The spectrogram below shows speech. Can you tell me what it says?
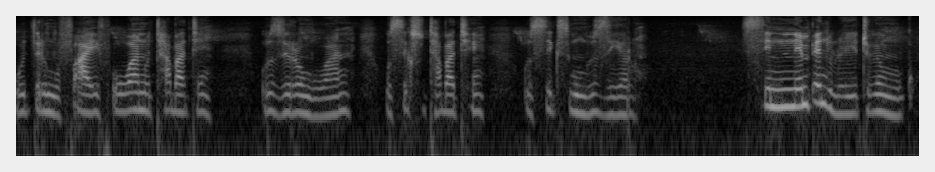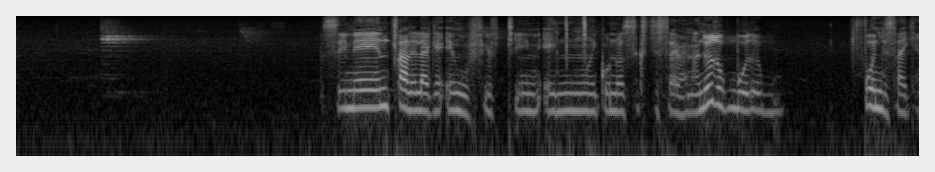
u-three ngu-five u-one uthabathe u-zero ngu-one u-six uthabathe u-six ngu-zero. Sinempendulo yethu ke ngoku. Sinentsalela ke engu-fifteen encinci kuno-sixty-seven. Andizukufundisa ke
